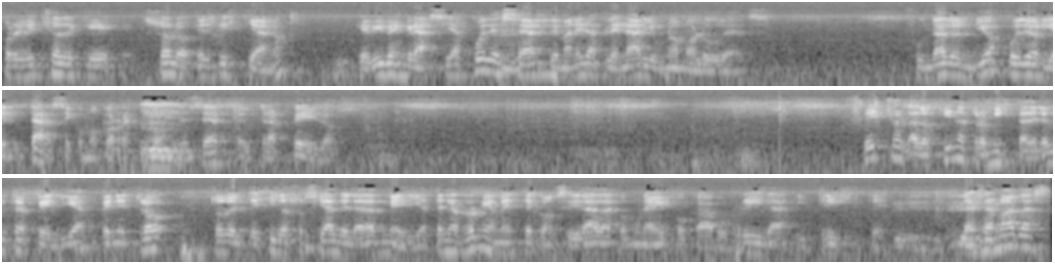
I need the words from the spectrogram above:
Por el hecho de que solo el cristiano, que vive en gracia, puede ser de manera plenaria un homo ludens. Fundado en Dios puede orientarse como corresponde, ser eutrapelos, De hecho, la doctrina tromista de la eutrapelia penetró todo el tejido social de la Edad Media, tan erróneamente considerada como una época aburrida y triste. Las llamadas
